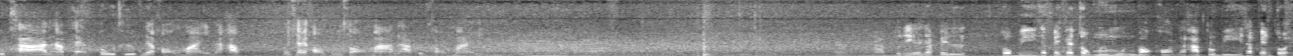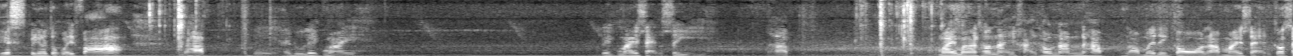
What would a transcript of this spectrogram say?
ลูกค้านะครับแถมตู้ทึบเนี่ยของใหม่นะครับ ไม่ใช่ของมือสองมานะครับเป็นของใหม่นะครับตัวนี้ก็จะเป็นตัว B จะเป็นกระจกมือหมุนบอกก่อนนะครับ ตัว B ถ้าเป็นตัว S เป็นกระจกไฟฟ้านะครับนี่ให้ดูเลขไม้เลขไม้แสนสี่นะครับ ไม้มาเท่าไหนขายเท่านั้นนะครับ เราไม่ได้กอนะครับ ไม้แสนก็แส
